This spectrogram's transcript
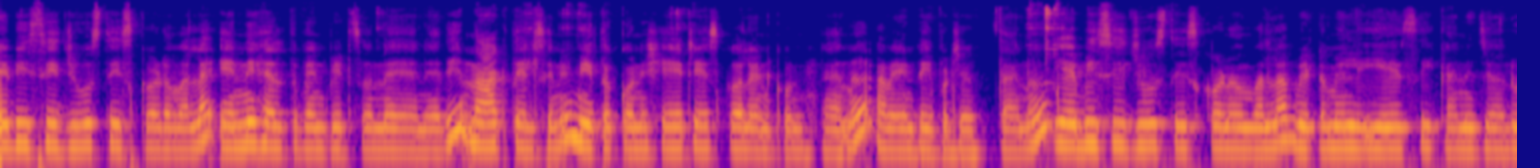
ఏబీసీ జ్యూస్ తీసుకోవడం వల్ల ఎన్ని హెల్త్ బెనిఫిట్స్ ఉన్నాయి అనేది నాకు తెలిసినవి మీతో కొన్ని షేర్ చేసుకోవాలనుకుంటున్నాను. అవేంటి ఇప్పుడు చెప్తాను. ఏబీసీ జ్యూస్ తీసుకోవడం వల్ల విటమిన్ ఏసీ ఖనిజాలు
